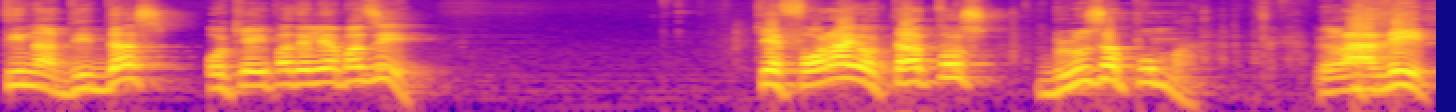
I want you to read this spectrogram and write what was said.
την Adidas, OK, okay, Παντελή Αμπατζή. Και φοράει ο Τάτος μπλούζα Πούμα. Δηλαδή,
